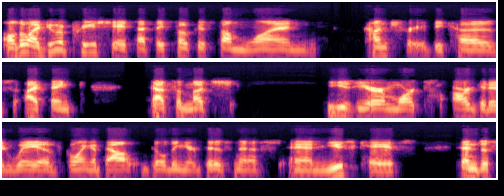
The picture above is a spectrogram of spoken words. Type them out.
Although I do appreciate that they focused on one country because I think that's a much easier, more targeted way of going about building your business and use case than just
